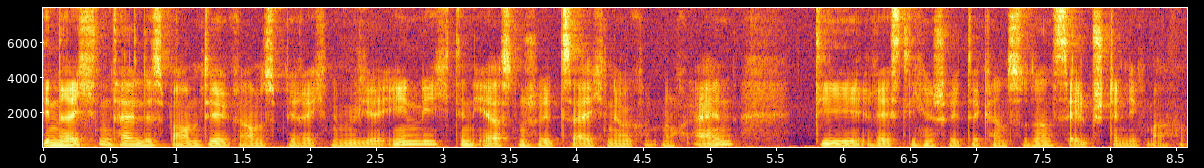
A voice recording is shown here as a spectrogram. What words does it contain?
Den rechten Teil des Baumdiagramms berechnen wir ähnlich. Den ersten Schritt zeichne ich noch ein. Die restlichen Schritte kannst du dann selbstständig machen.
